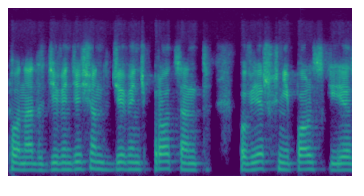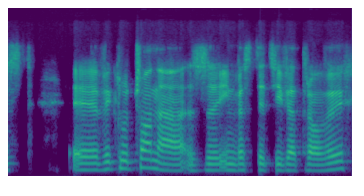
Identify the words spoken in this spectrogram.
ponad 99% powierzchni Polski jest y, wykluczona z inwestycji wiatrowych.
